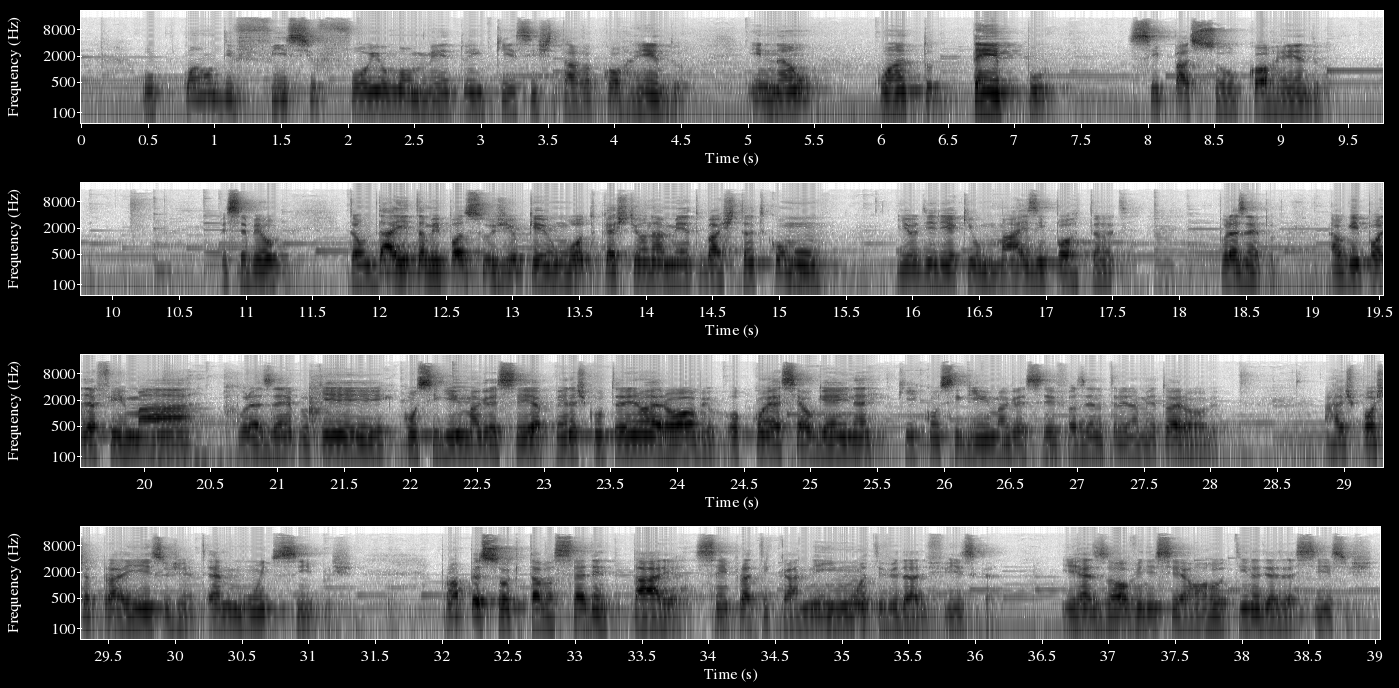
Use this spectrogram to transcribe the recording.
O quão difícil foi o momento em que se estava correndo e não quanto tempo se passou correndo. Percebeu? Então daí também pode surgir o que? Um outro questionamento bastante comum. E eu diria que o mais importante. Por exemplo, alguém pode afirmar, por exemplo, que conseguiu emagrecer apenas com treino aeróbio, ou conhece alguém, né, que conseguiu emagrecer fazendo treinamento aeróbio. A resposta para isso, gente, é muito simples. Para uma pessoa que estava sedentária, sem praticar nenhuma atividade física e resolve iniciar uma rotina de exercícios,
